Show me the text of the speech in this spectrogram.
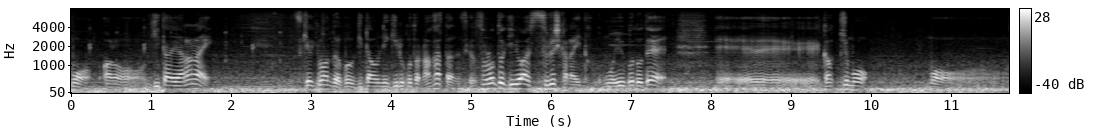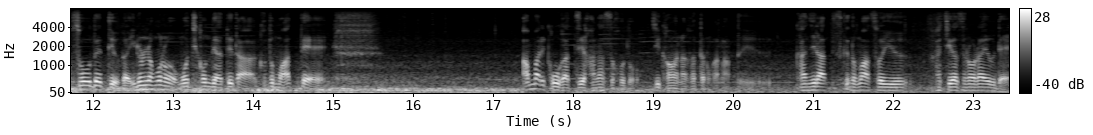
もうあのギターやらないすき焼きバンドは僕ギターを握ることはなかったんですけどその時はするしかないということで、えー、楽器ももう総出っていうかいろんなものを持ち込んでやってたこともあってあんまりこうがっつり話すほど時間はなかったのかなという感じなんですけどまあそういう8月のライブで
